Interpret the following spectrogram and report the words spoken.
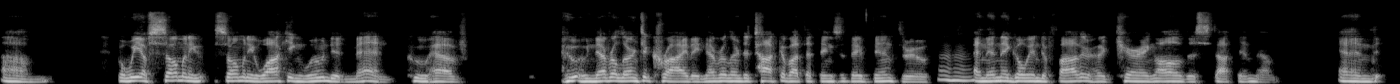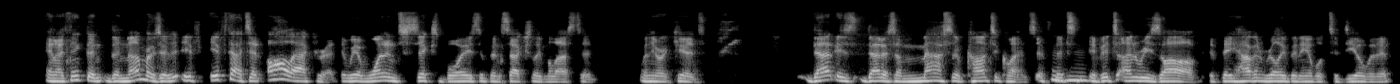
um, but we have so many, so many walking wounded men who have who, who never learn to cry. They never learn to talk about the things that they've been through. Mhm. And then they go into fatherhood carrying all of this stuff in them. And and I think that the numbers, if if that's at all accurate, that we have one in six boys have been sexually molested when they were kids, that is that is a massive consequence. If it's Mhm. if it's unresolved, if they haven't really been able to deal with it,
